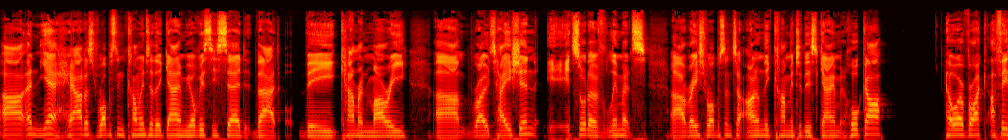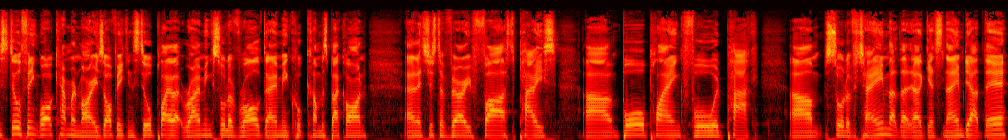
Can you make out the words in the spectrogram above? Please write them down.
Uh, and yeah, how does Robson come into the game? We obviously said that the Cameron Murray um, rotation it, it, sort of limits uh, Reece Robson to only come into this game at hooker. However, I, I still think while Cameron Murray's off, he can still play that roaming sort of role. Damien Cook comes back on, and it's just a very fast pace, uh, ball playing forward pack. Um, sort of team that, that gets named out there.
